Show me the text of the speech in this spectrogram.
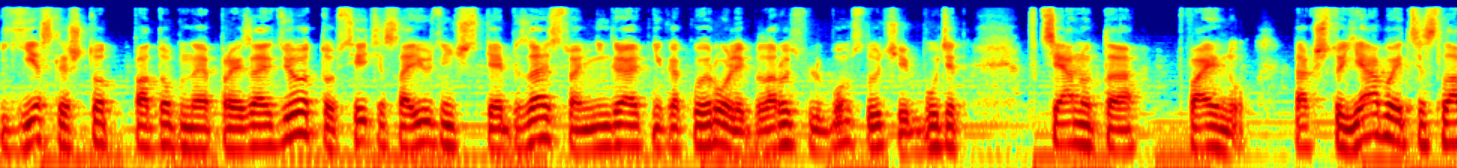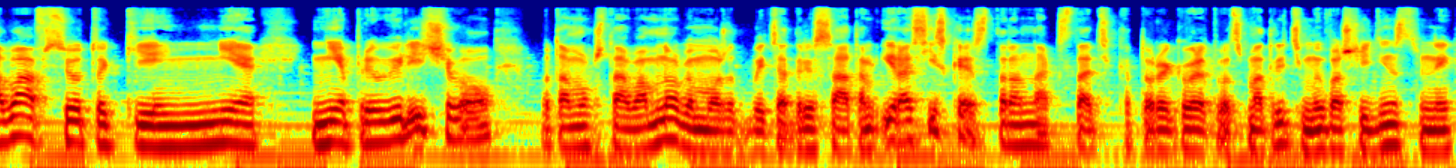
если что-то подобное произойдет, то все эти союзнические обязательства не играют никакой роли. Беларусь в любом случае будет втянута войну. Так что я бы эти слова все-таки не, не преувеличивал, потому что во многом может быть адресатом и российская сторона, кстати, которые говорят, вот смотрите, мы ваш единственный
